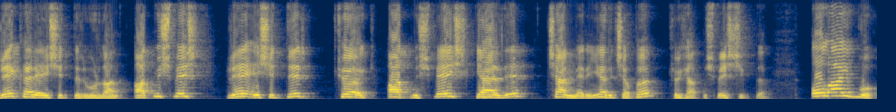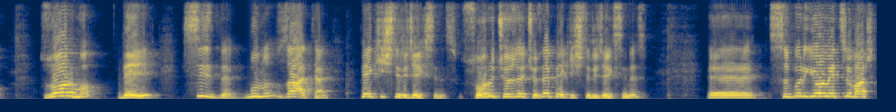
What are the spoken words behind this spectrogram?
R kare eşittir buradan 65. R eşittir kök 65 geldi. Çemberin yarıçapı kök 65 çıktı. Olay bu. Zor mu? Değil. Siz de bunu zaten pekiştireceksiniz. Soru çöze çöze pekiştireceksiniz. Ee, sıfır geometri var.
